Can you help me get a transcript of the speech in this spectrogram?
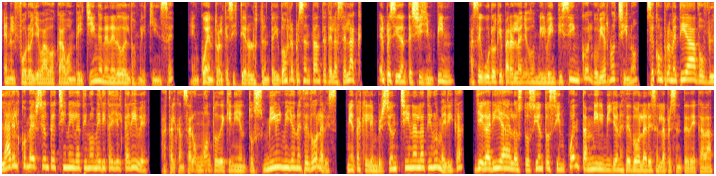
En el foro llevado a cabo en Beijing en enero del 2015, encuentro al que asistieron los 32 representantes de la CELAC, el presidente Xi Jinping aseguró que para el año 2025 el gobierno chino se comprometía a doblar el comercio entre China y Latinoamérica y el Caribe hasta alcanzar un monto de 500 mil millones de dólares, mientras que la inversión china en Latinoamérica llegaría a los 250 mil millones de dólares en la presente década.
